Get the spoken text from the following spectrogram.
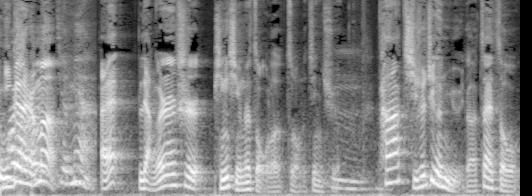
你干什么？见面。哎，两个人是平行着走了走了进去。他其实这个女的在走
